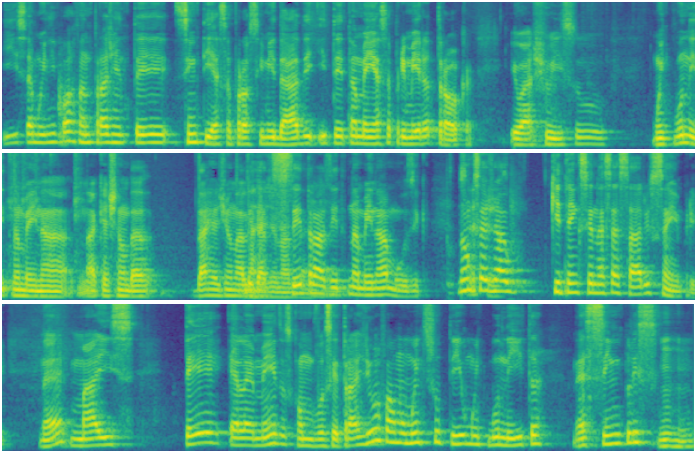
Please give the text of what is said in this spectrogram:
E isso é muito importante pra gente ter, sentir essa proximidade e ter também essa primeira troca. Eu acho isso muito bonito também na, na questão da, da regionalidade, Da regionalidade. ser trazida também na música. Não que seja algo que tem que ser necessário sempre, né? Mas ter elementos como você traz de uma forma muito sutil, muito bonita, né? Simples. Uhum.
